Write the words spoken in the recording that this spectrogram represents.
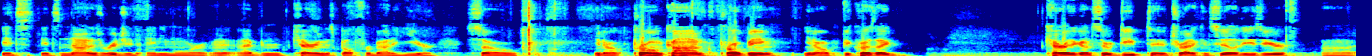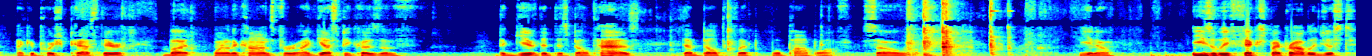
it's it's not as rigid anymore. I've been carrying this belt for about a year. So, you know, pro and con, pro being, you know, because I carry the gun so deep to try to conceal it easier, uh, I could push past there. But one of the cons for, I guess, because of the give that this belt has, that belt clip will pop off. So, you know, easily fixed by probably just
